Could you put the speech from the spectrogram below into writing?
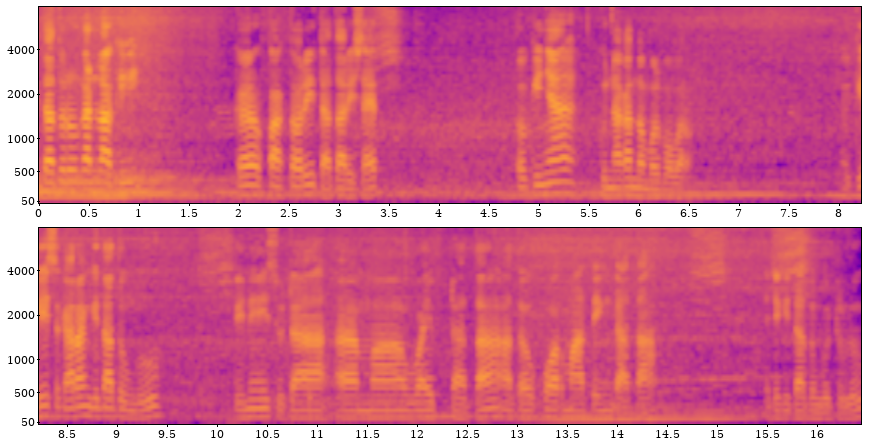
Kita turunkan lagi ke factory data reset. Oke nya gunakan tombol power. Oke sekarang kita tunggu ini sudah um, wipe data atau formatting data. Jadi kita tunggu dulu.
